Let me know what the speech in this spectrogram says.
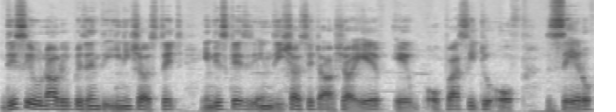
this will now represent the initial state. In this case in the initial state i shall have a opacity of zero.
